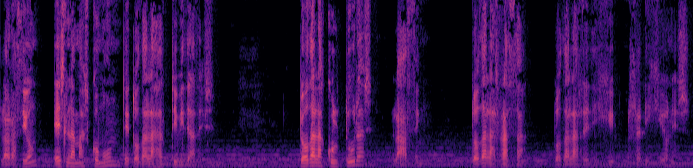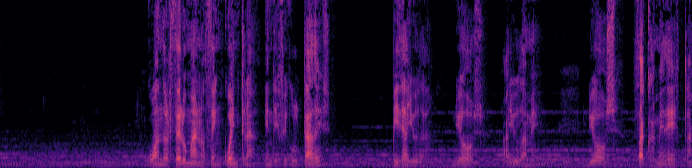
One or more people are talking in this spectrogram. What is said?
La oración es la más común de todas las actividades. Todas las culturas la hacen, todas las razas, todas las religiones. Cuando el ser humano se encuentra en dificultades, pide ayuda. Dios, ayúdame. Dios, sácame de esta.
